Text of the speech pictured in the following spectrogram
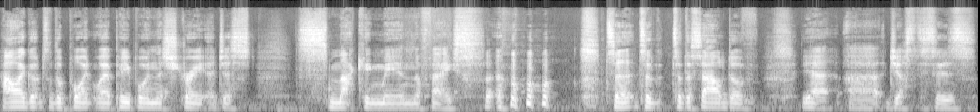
how I got to the point where people in the street are just smacking me in the face to to to the sound of yeah uh Justice's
